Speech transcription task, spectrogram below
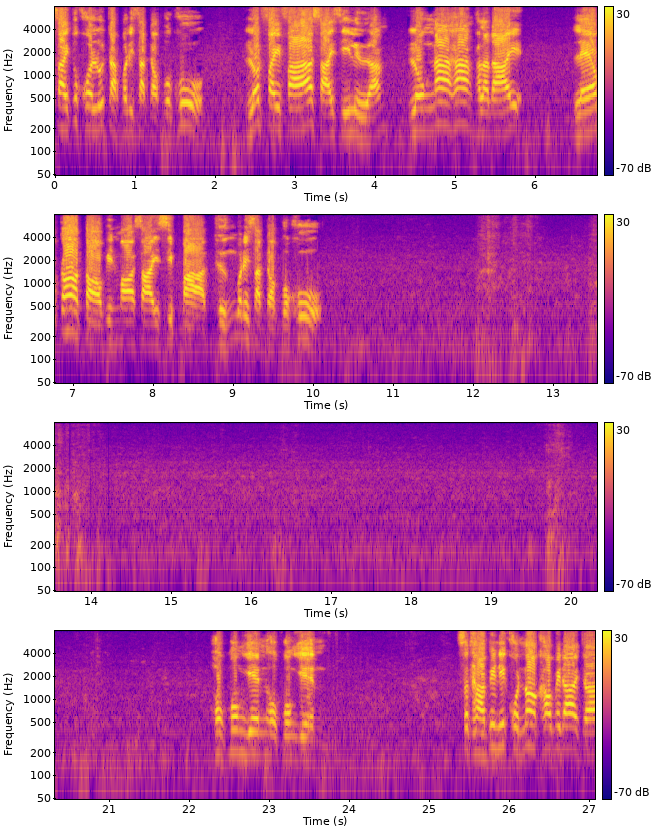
ไซค์ทุกคนรู้จักบริษัทดอกบัวคู่ รถไฟฟ้าสายสีเหลือง ลงหน้าห้างพาราไดซ์แล้วก็ต่อวินมอเตอร์ไซค์10บาทถึงบริษัทดอกบัวคู่หกโมงเย็นหกโมงเย็น สถานพินิจคนนอกเข้าไม่ได้จ้า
